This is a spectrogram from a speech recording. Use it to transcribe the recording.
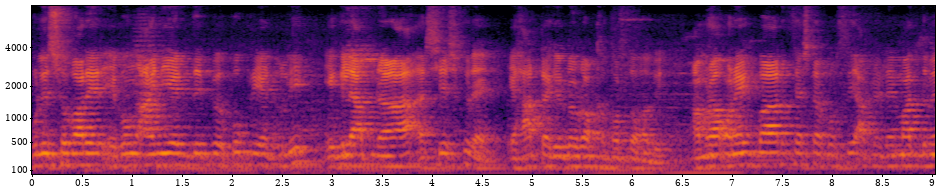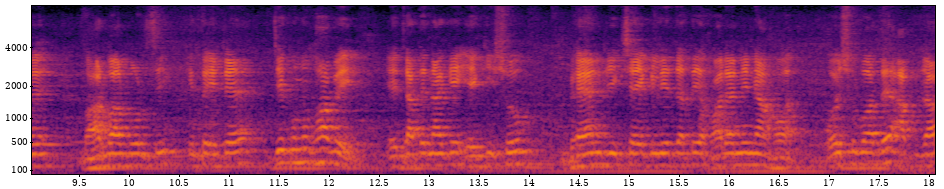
পুলিশ সুপারের এবং আইনের যে প্রক্রিয়াগুলি, এগুলি আপনারা শেষ করে এই একটু রক্ষা করতে হবে। আমরা অনেকবার চেষ্টা করছি আপনাদের মাধ্যমে বারবার বলছি, কিন্তু এটা যে কোনোভাবে যাতে নাকি এই কৃষক ভ্যান, রিক্সা এগুলি যাতে হয়রানি না হয়, ওই সুবাদে আপনারা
